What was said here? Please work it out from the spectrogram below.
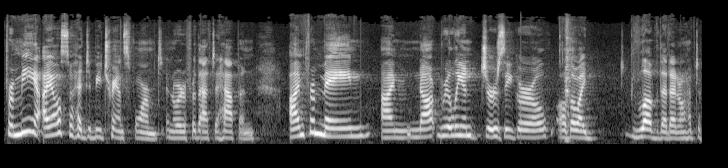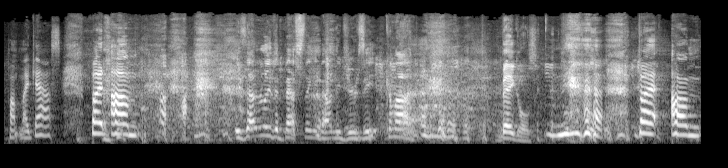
for me, I also had to be transformed in order for that to happen. I'm from Maine. I'm not really a Jersey girl, although I love that I don't have to pump my gas. But um, Is that really the best thing about New Jersey? Come on. Bagels. but um,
